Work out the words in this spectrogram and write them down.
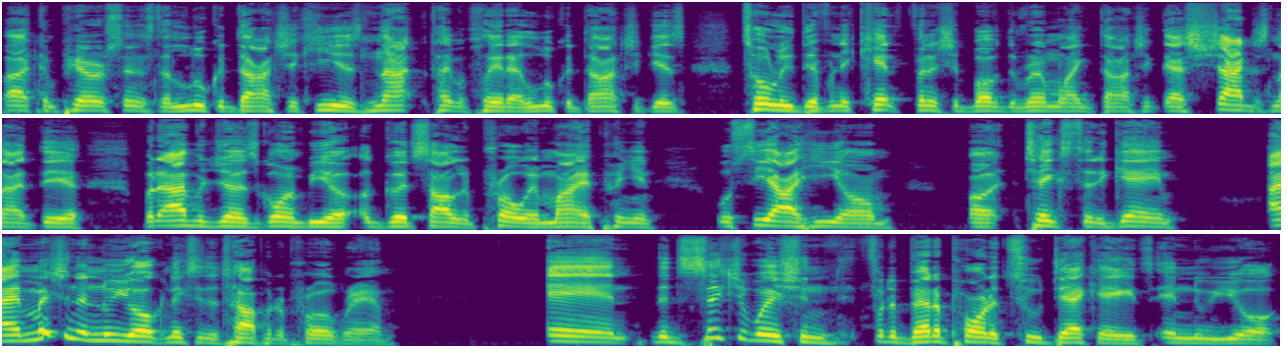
a lot of comparisons to Luka Doncic. He is not the type of player that Luka Doncic is. Totally different. He can't finish above the rim like Doncic. That shot is not there. But Avdija is going to be a, a, good, solid pro, in my opinion. We'll see how he um uh, takes to the game. I mentioned the New York Knicks at the top of the program, and the situation for the better part of two decades in New York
